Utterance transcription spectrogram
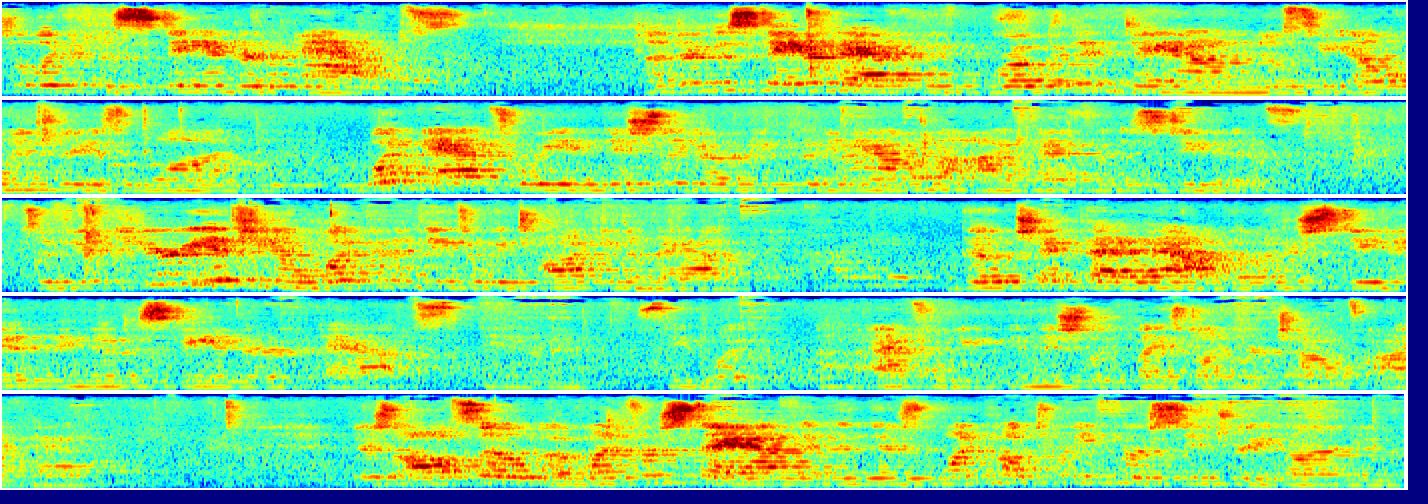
to look at the standard apps. Under the standard app, we've broken it down, and you'll see elementary is one. What apps are we initially going to be putting out on the iPad for the students? So if you're curious, you know, what kind of things are we talking about, go check that out. Go under student and go to standard apps and see what uh, apps will be initially placed on your child's iPad. There's also one for staff, and then there's one called 21st Century Learning.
